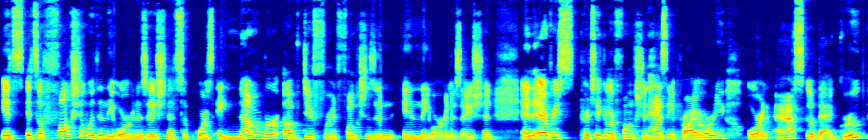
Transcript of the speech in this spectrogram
It's it's a function within the organization that supports a number of different functions in in the organization, and every particular function has a priority or an ask of that group.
